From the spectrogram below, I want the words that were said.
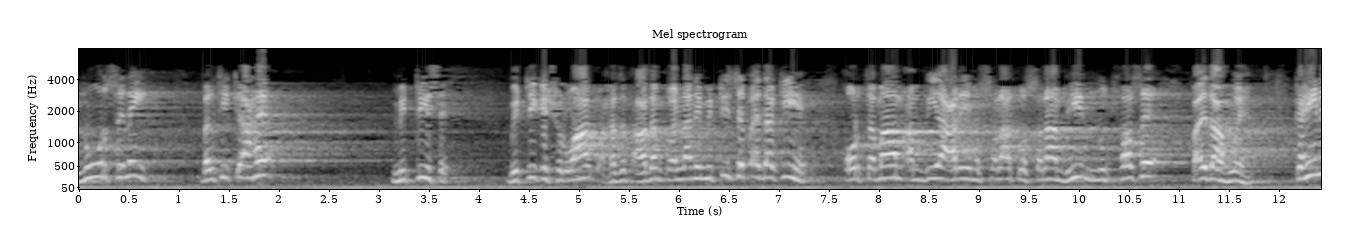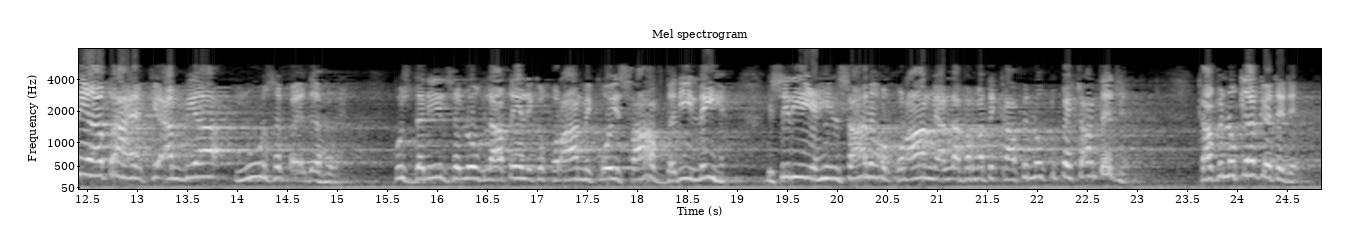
نور سے نہیں، بلکہ کیا ہے؟ مٹی سے۔ مٹی کی شروعات حضرت آدم کو اللہ نے مٹی سے پیدا کی ہے اور تمام انبیاء علیہ مسلاط والسلام بھی نطفہ سے پیدا ہوئے ہیں۔ کہیں نہیں آتا ہے کہ انبیاء نور سے پیدا ہوئے ہیں۔ کچھ دلیل سے لوگ لاتے ہیں، لیکن قرآن میں کوئی صاف دلیل نہیں ہے۔ اسی لیے یہی انسان ہے اور قرآن میں اللہ فرماتے کافی لوگ تو پہچانتے تھے۔ کافی لوگ کیا کہتے تھے؟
